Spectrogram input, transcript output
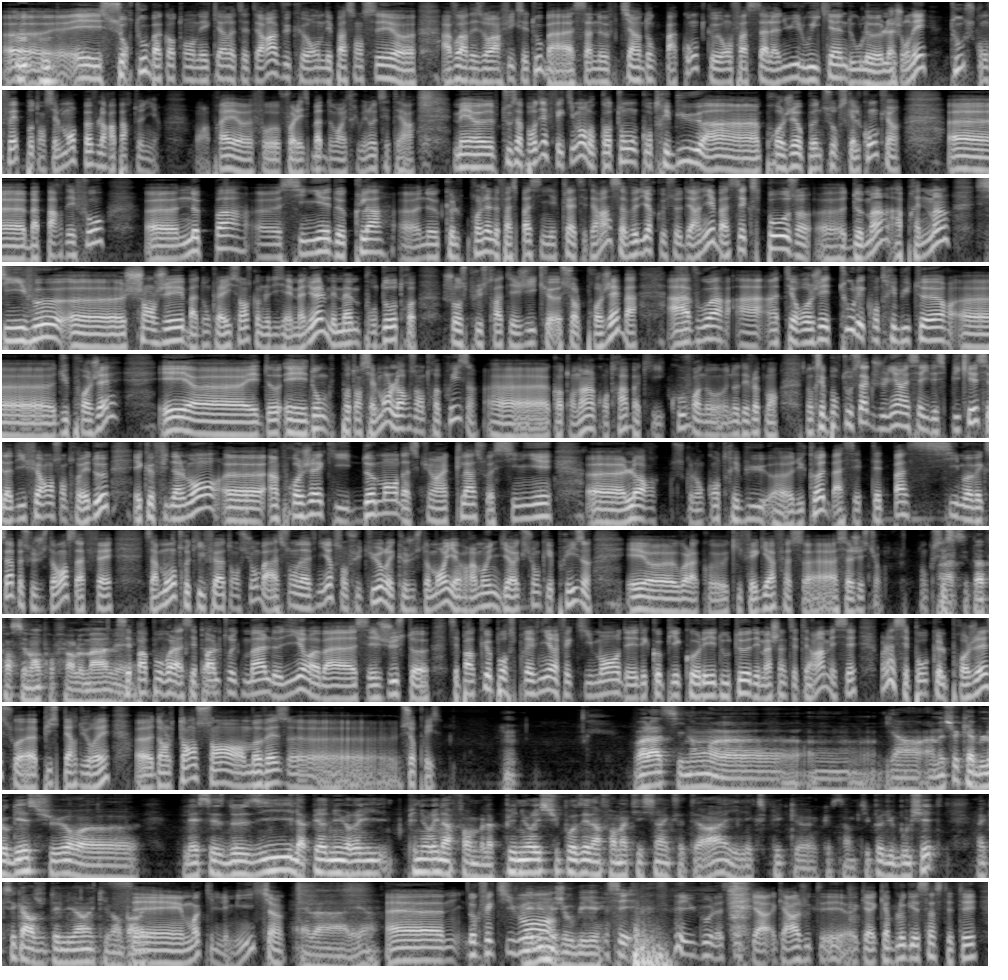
Euh, mm, mm. Et surtout, bah, quand on est cadre, etc., vu qu'on n'est pas censé euh, avoir des horaires fixes et tout, bah, ça ne tient donc pas compte qu'on fasse ça la nuit, le week-end ou la journée. Tout ce qu'on fait potentiellement peuvent leur appartenir. Bon après, euh, faut, faut aller se battre devant les tribunaux, etc. Mais tout ça pour dire qu'effectivement, donc quand on contribue à un projet open source quelconque, bah, par défaut, euh, ne pas euh, signer de CLA, euh, ne, que le projet ne fasse pas signer de CLA, etc., ça veut dire que ce dernier bah, s'expose demain, après-demain, s'il veut changer bah, donc la licence, comme le disait Emmanuel, mais même pour d'autres choses plus stratégiques sur le projet, bah, à avoir à interroger tous les contributeurs du projet. Et, et, et, donc potentiellement leurs entreprises quand on a un contrat bah, qui couvre nos, nos développements. Donc c'est pour tout ça que Julien essaye d'expliquer, c'est la différence entre les deux. Et que finalement euh, un projet qui demande à ce qu'un class soit signé euh, lorsque l'on contribue euh, du code, bah, c'est peut-être pas si mauvais que ça. Parce que justement ça fait, ça montre qu'il fait attention bah, à son avenir, son futur. Et que justement il y a vraiment une direction qui est prise. Et voilà qui fait gaffe à sa gestion. Donc c'est pas forcément pour faire le mal. C'est pas pour voilà, c'est pas le truc mal de dire euh, bah c'est juste euh, c'est pas que pour se prévenir effectivement des, des copier-coller douteux, des machins etc. Mais c'est voilà c'est pour que le projet soit puisse perdurer euh, dans le temps sans mauvaise surprise. Hmm. Voilà, sinon il y a un, un, monsieur qui a blogué sur les SS2I, la pénurie, pénurie la pénurie supposée d'informaticiens, etc. Il explique euh, que, c'est un petit peu du bullshit. Avec qui c'est qui a rajouté le lien qui va en parler? C'est moi qui l'ai mis. Eh ben, allez. Hein. Euh, donc effectivement, lu, mais j'ai oublié. C'est Hugo Lassier qui a, qui a rajouté, euh, qui a, qui a, blogué ça cet été.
